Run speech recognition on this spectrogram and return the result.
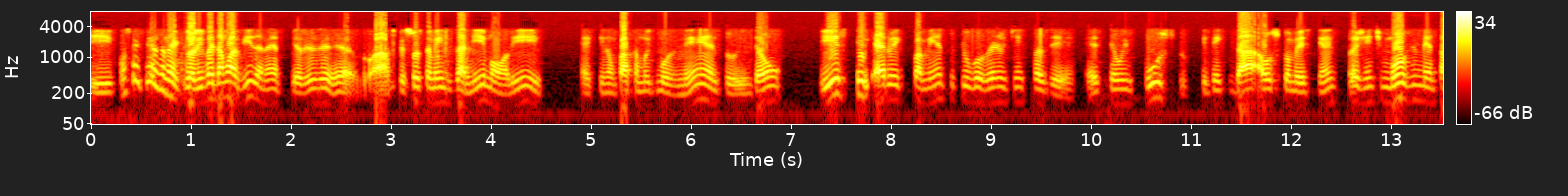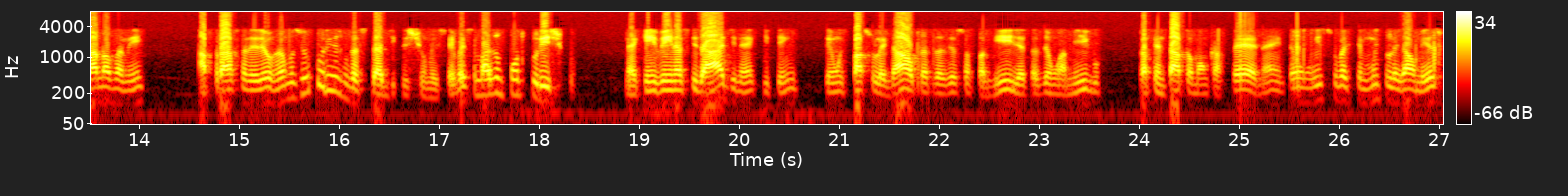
E com certeza, né? Aquilo ali vai dar uma vida, né? Porque às vezes é, as pessoas também desanimam ali, é, que não passa muito movimento. Então, esse era o equipamento que o governo tinha que fazer. Esse é o impulso que tem que dar aos comerciantes para a gente movimentar novamente a Praça Nereu Ramos e o turismo da cidade de Criciúma. Isso aí vai ser mais um ponto turístico. Né? Quem vem na cidade, né, que tem, tem um espaço legal para trazer sua família, trazer um amigo, para sentar tomar um café, né? Então isso vai ser muito legal mesmo.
